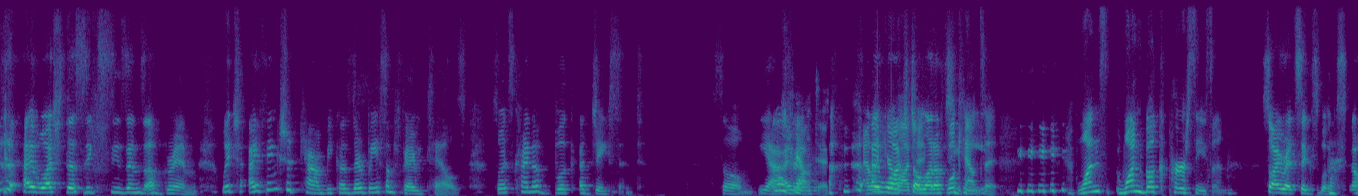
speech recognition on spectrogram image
I watched the six seasons of Grimm, which I think should count because they're based on fairy tales, so it's kind of book adjacent. So yeah, We'll I, count wa- it. I like your watched logic. a lot of We'll count it. One one book per season. so I read six books. No.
